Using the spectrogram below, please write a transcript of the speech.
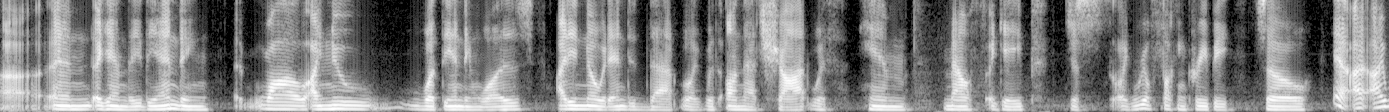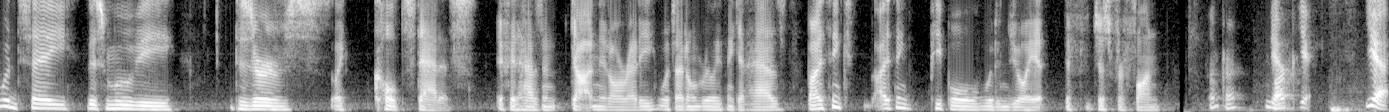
Uh, and again, the the ending, while I knew what the ending was, I didn't know it ended that like with on that shot with him mouth agape, just like real fucking creepy. So yeah, I, I would say this movie deserves like cult status if it hasn't gotten it already, which I don't really think it has. But I think I think people would enjoy it if just for fun. Okay. Yeah, Mark? yeah, yeah.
